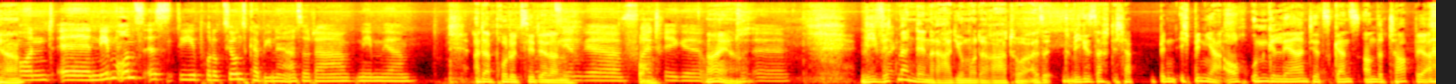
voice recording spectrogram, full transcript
Ja. Und äh, neben uns ist die Produktionskabine, also da nehmen wir, Ah, da produziert ihr dann. produzieren wir. Beiträge Ah, und ja. äh, Wie wird man denn Radiomoderator? Also, wie gesagt, ich hab, bin, ich bin ja auch ungelernt, jetzt ganz on the top, ja.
